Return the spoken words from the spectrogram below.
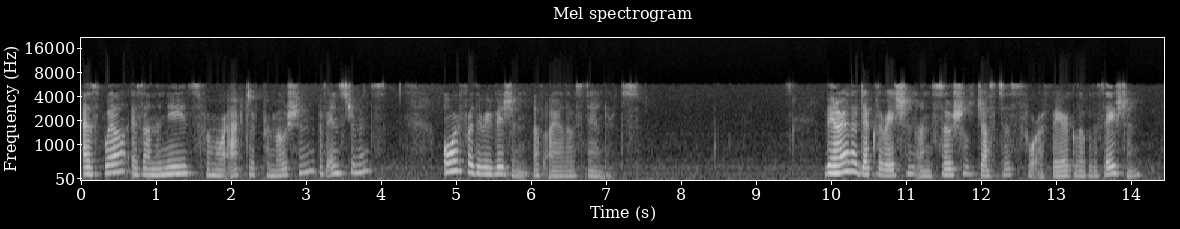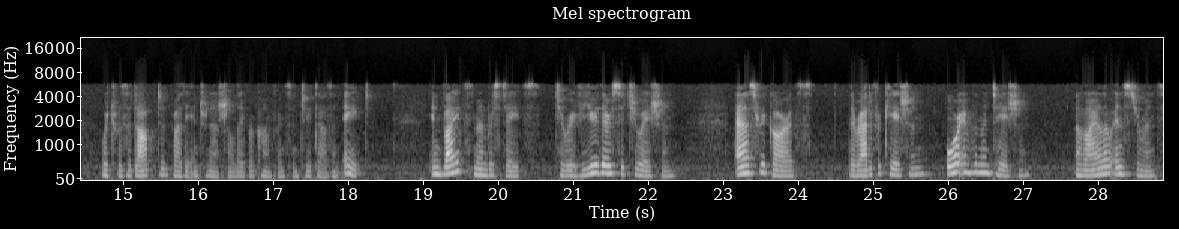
as well as on the needs for more active promotion of instruments or for the revision of ILO standards. The ILO Declaration on Social Justice for a Fair Globalization, which was adopted by the International Labor Conference in 2008, invites member states to review their situation as regards the ratification or implementation of ILO instruments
